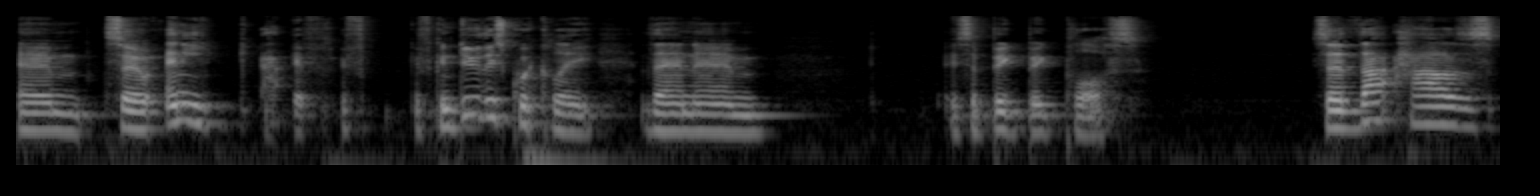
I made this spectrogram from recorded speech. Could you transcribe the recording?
Um, so, any, if, if, if can do this quickly, then um, it's a big, big plus. So that has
